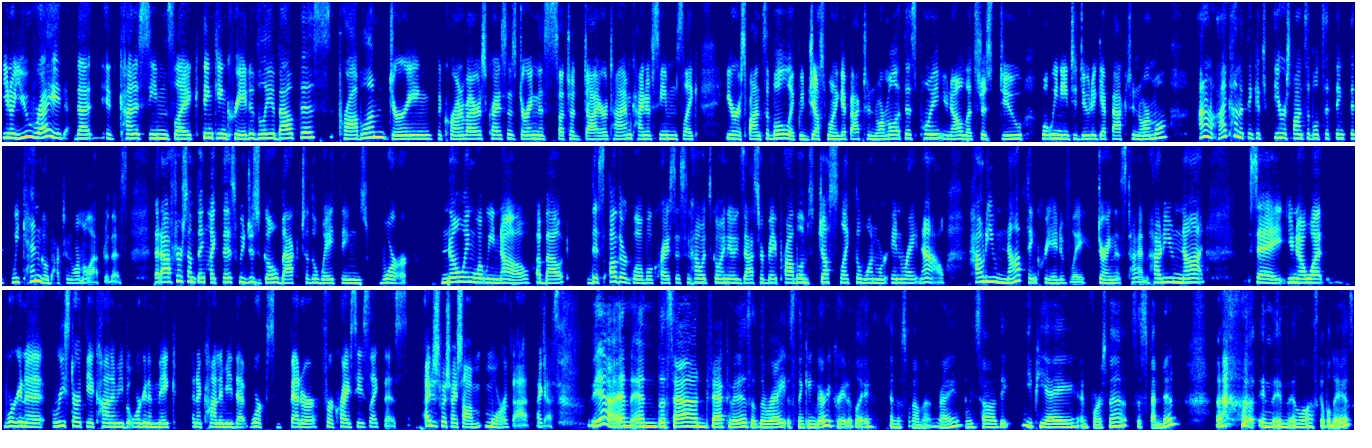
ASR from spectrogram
You know, you write that it kind of seems like thinking creatively about this problem during the coronavirus crisis, during this such a dire time, kind of seems like irresponsible. Like we just want to get back to normal at this point, you know, let's just do what we need to do to get back to normal. I don't know. I kind of think it's irresponsible to think that we can go back to normal after this. That after something like this, we just go back to the way things were, knowing what we know about this other global crisis and how it's going to exacerbate problems just like the one we're in right now. How do you not think creatively during this time? How do you not say, you know what, we're going to restart the economy, but we're going to make an economy that works better for crises like this. I just wish I saw more of that, I guess. Yeah, and and the sad fact of it is that the right is thinking very creatively in this moment, right? We saw the EPA enforcement suspended in, in, in the last couple days.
